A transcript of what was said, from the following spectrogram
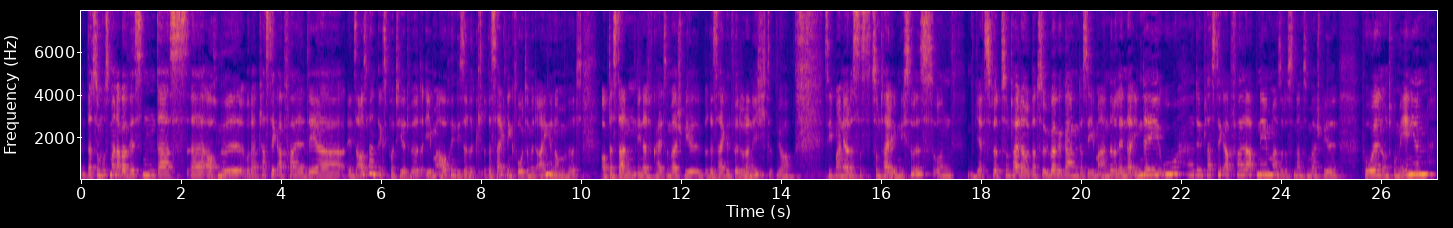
Dazu muss man aber wissen, dass äh, auch Müll oder Plastikabfall, der ins Ausland exportiert wird, eben auch in diese Re Recyclingquote mit eingenommen wird. Ob das dann in der Türkei zum Beispiel recycelt wird oder nicht, ja, sieht man ja, dass das zum Teil eben nicht so ist. Und Jetzt wird zum Teil dazu übergegangen, dass eben andere Länder in der EU äh, den Plastikabfall abnehmen. Also das sind dann zum Beispiel Polen und Rumänien.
